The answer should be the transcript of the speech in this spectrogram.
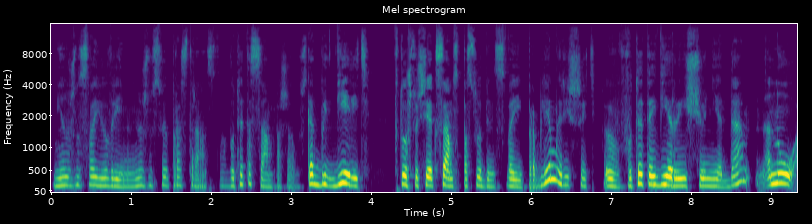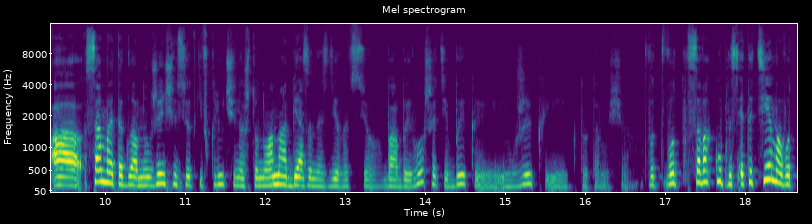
Мне нужно свое время, мне нужно свое пространство. Вот это сам, пожалуйста. Как бы верить в то, что человек сам способен свои проблемы решить, вот этой веры еще нет, да. Ну, а самое-то главное, у женщин все-таки включено, что ну, она обязана сделать все. Баба и лошадь, и бык, и мужик, и кто там еще. Вот, вот совокупность, эта тема вот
